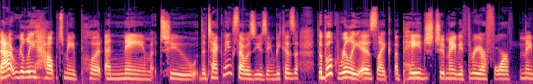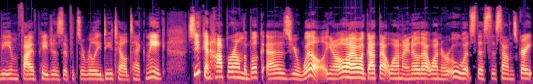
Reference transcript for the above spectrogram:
that really helped me put a name to the techniques I was using because the book really is like a page to maybe three or four, maybe even five pages if it's a really detailed technique. So you can hop around the book as you will. You know, oh, I got that one, I know that one, or oh, what's this? This sounds great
